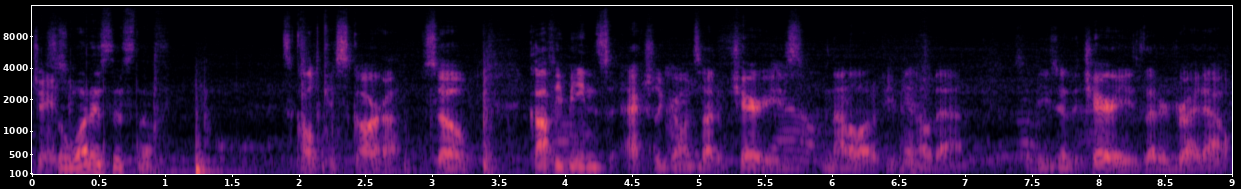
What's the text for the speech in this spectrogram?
Dude, So what is this stuff? It's called cascara. So, coffee beans actually grow inside of cherries. Not a lot of people know that. So these are the cherries that are dried out.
